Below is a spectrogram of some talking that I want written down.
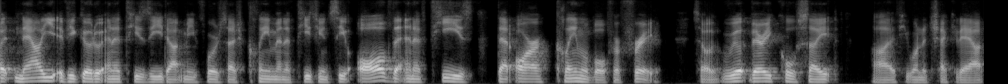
But now, you, if you go to nftz.me forward slash claim NFTs, you can see all of the NFTs that are claimable for free. So, real, very cool site. Uh, if you want to check it out,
